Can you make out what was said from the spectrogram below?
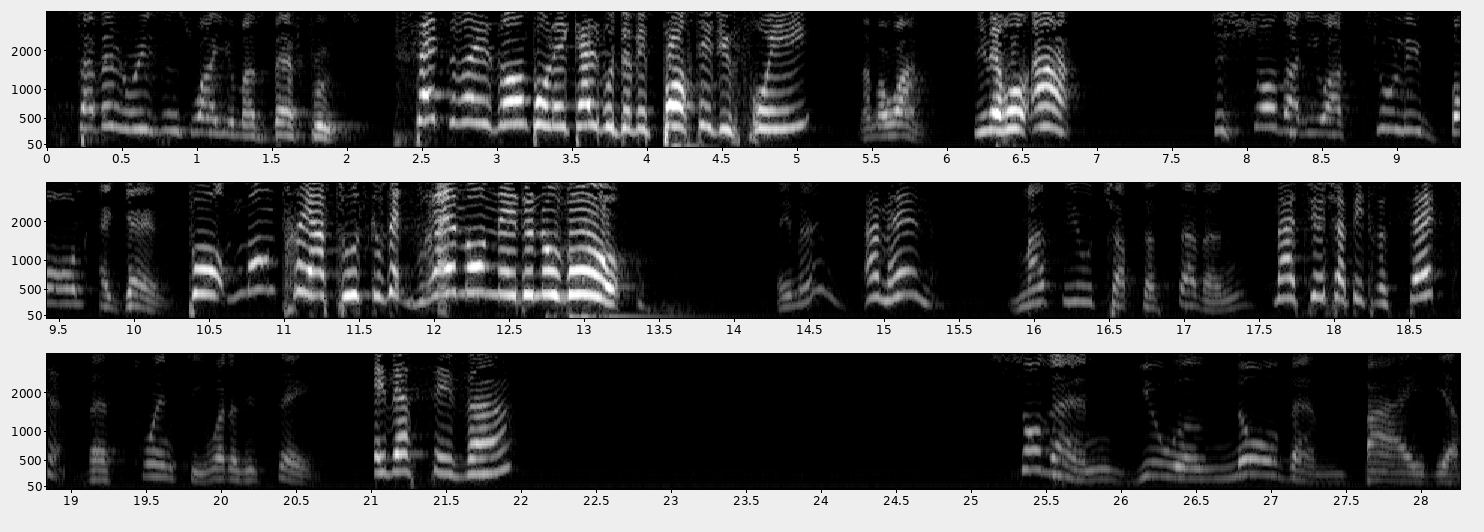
Seven reasons why you must bear fruit. Sept raisons pour lesquelles vous devez porter du fruit. Number one, Numéro un, to show that you are truly born again. pour montrer à tous que vous êtes vraiment nés de nouveau. Amen. Amen. Matthew chapter 7, Matthieu chapitre 7 verse 20. What does it say? et verset 20. So then you will know them by their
